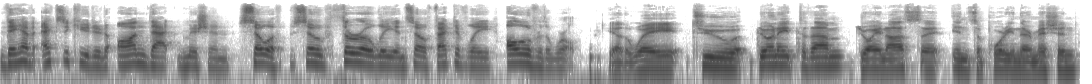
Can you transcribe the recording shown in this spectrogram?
they have executed on that mission so so thoroughly and so effectively all over the world. Yeah, the way to donate to them, join us uh, in supporting their mission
